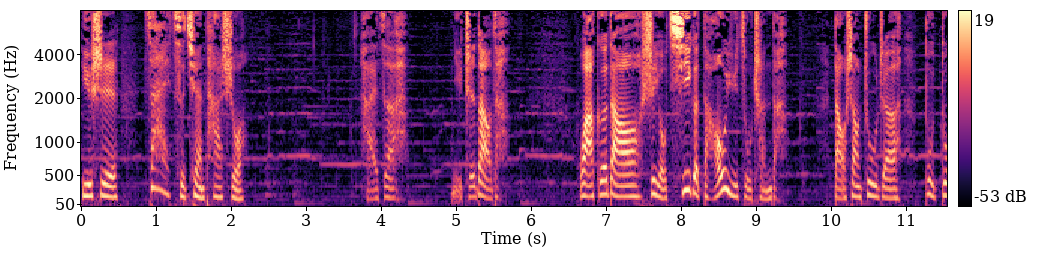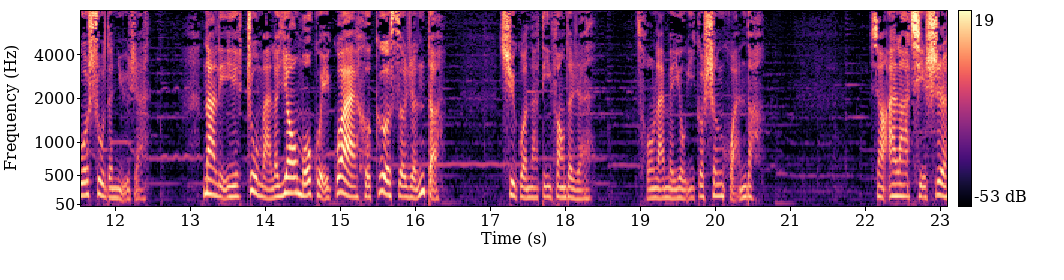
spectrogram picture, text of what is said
于是再次劝他说：“孩子，你知道的，瓦格岛是由七个岛屿组成的，岛上住着不多数的女人。”那里住满了妖魔鬼怪和各色人等，去过那地方的人，从来没有一个生还的。向安拉起誓，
